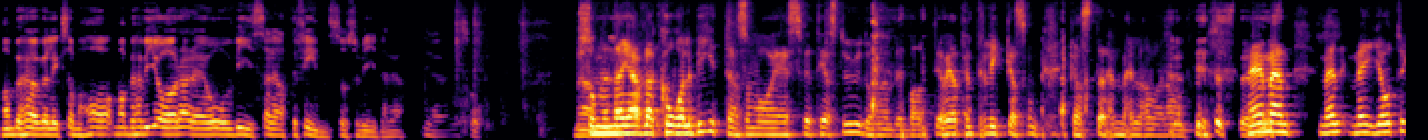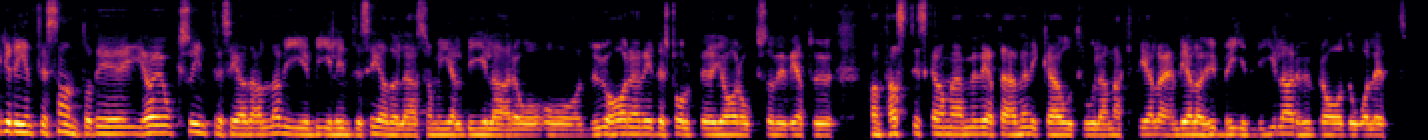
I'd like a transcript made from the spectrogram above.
man behöver liksom ha, man behöver göra det och visa det att det finns och så vidare. Eh, Så. Men- Som den där jävla kolbiten som var i SVT-studion en debatt. Jag vet inte vilka som kastar den mellan varandra. Nej, men, men, men jag tycker det är intressant och det, jag är också intresserad. Alla vi är bilintresserade och läser om elbilar och, och du har en Ridderstolpe, jag har också. Vi vet hur fantastiska de är, men vi vet även vilka otroliga nackdelar. En del har hybridbilar, hur bra och dåligt.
